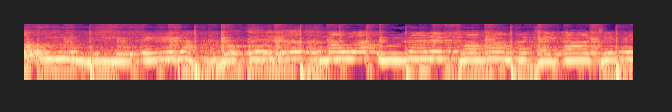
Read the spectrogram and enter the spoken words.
no era Mau urare pakai adek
